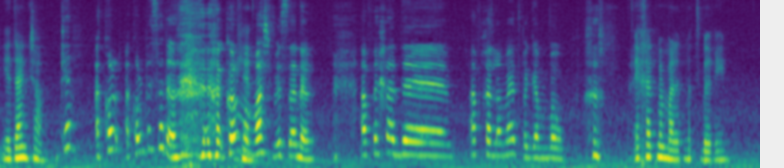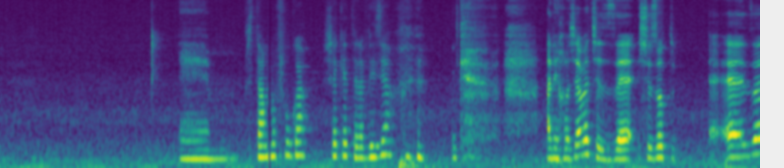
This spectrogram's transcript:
היא עדיין שם. כן, הכל, הכל בסדר, הכל כן. ממש בסדר. אף אחד, אה, אף אחד לא מת, וגם בואו. איך את ממלאת מצברים? אמ, סתם בפוגה? שקט, טלוויזיה? אני חושבת שזה, שזאת, אה, זה,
